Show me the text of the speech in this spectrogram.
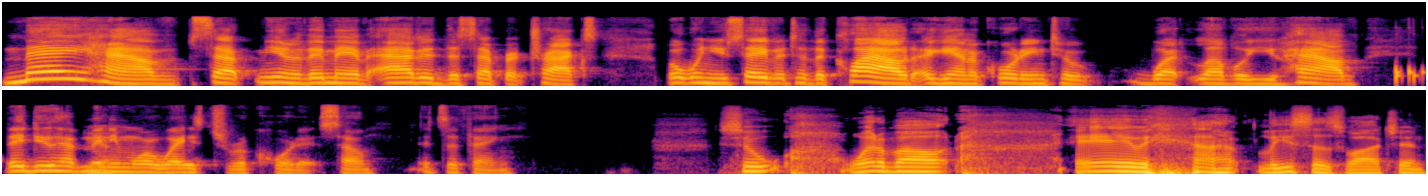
may have sep you know, they may have added the separate tracks, but when you save it to the cloud, again, according to what level you have, they do have Yeah. many more ways to record it, so it's a thing. So, what about hey, Lisa's watching,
